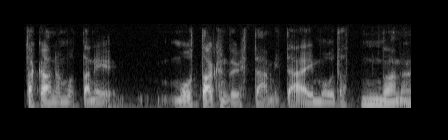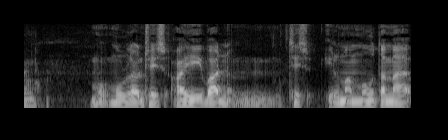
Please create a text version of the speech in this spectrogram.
takana, mutta niin, muuttaako nyt yhtään mitään, ei muuta. No noin. Mulle on siis aivan, siis ilman muuta mä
